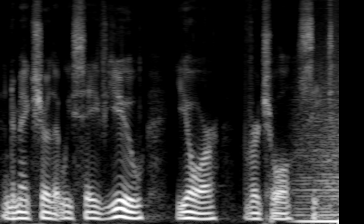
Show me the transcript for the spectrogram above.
and to make sure that we save you your virtual seat.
